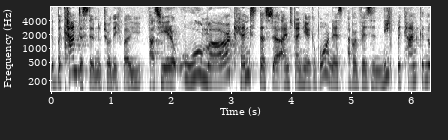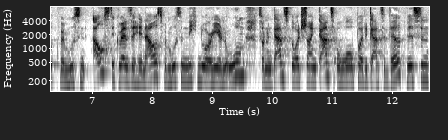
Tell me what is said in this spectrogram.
der bekannteste natürlich, weil fast jeder Ulmer kennt, dass Einstein hier geboren ist, aber wir sind nicht bekannt genug. Wir müssen aus der Grenze hinaus, wir müssen nicht nur hier in Ulm, sondern ganz Deutschland, ganz Europa, die ganze Welt wissen,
